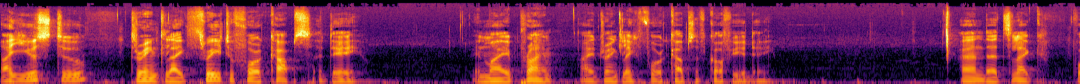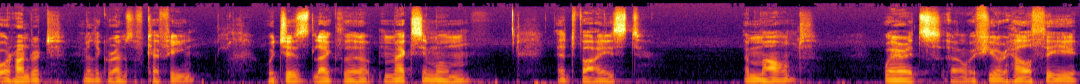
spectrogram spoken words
I used to drink like three to four cups a day in my prime, I drank like four cups of coffee a day. And that's like 400 milligrams of caffeine, which is like the maximum advised amount where it's, uh, if you're healthy,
